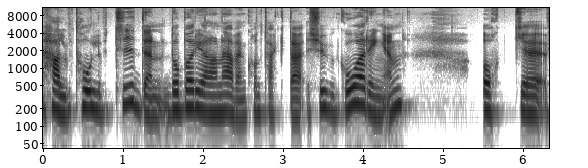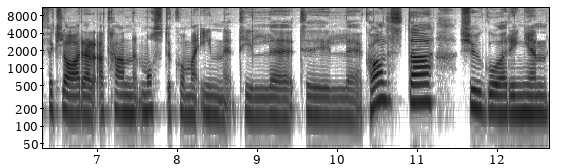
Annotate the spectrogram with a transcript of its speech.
halv tolv-tiden då börjar han även kontakta 20-åringen och Eh, förklarar att han måste komma in till, eh, till Karlstad. 20-åringen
